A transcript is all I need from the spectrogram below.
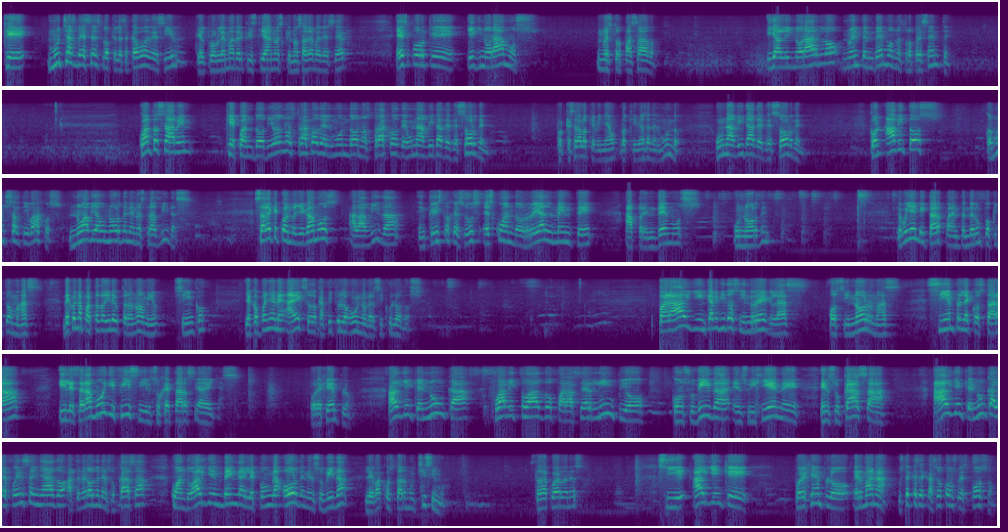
que muchas veces lo que les acabo de decir, que el problema del cristiano es que no sabe obedecer, es porque ignoramos nuestro pasado. Y al ignorarlo no entendemos nuestro presente. ¿Cuántos saben que cuando Dios nos trajo del mundo, nos trajo de una vida de desorden? Porque eso era lo que, veníamos, lo que vivíamos en el mundo. Una vida de desorden. Con hábitos, con muchos altibajos. No había un orden en nuestras vidas. ¿Sabe que cuando llegamos a la vida en Cristo Jesús es cuando realmente aprendemos un orden? Le voy a invitar para entender un poquito más Dejo un apartado ahí de Deuteronomio 5 y acompáñame a Éxodo capítulo 1, versículo 12. Para alguien que ha vivido sin reglas, o sin normas, siempre le costará y le será muy difícil sujetarse a ellas. Por ejemplo, alguien que nunca fue habituado para ser limpio con su vida, en su higiene, en su casa, a alguien que nunca le fue enseñado a tener orden en su casa, cuando alguien venga y le ponga orden en su vida, le va a costar muchísimo. ¿Está de acuerdo en eso? Si alguien que, por ejemplo, hermana, usted que se casó con su esposo,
